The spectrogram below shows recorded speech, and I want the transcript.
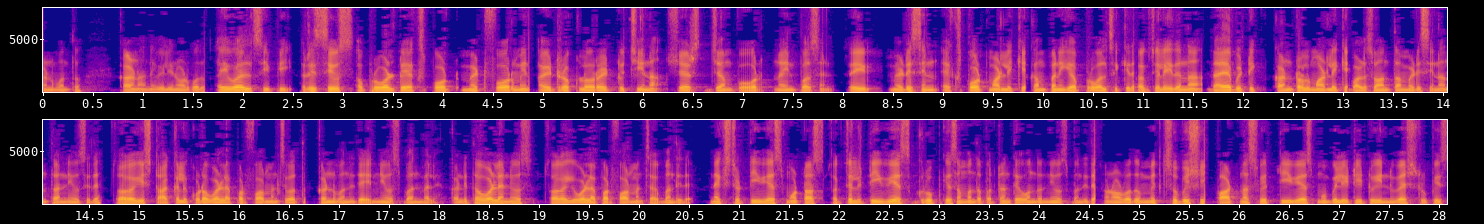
ಕಂಡು ಬಂತು. ಕಾರಣ ನೀವು ಇಲ್ಲಿ ನೋಡಬಹುದು IOL C P receives approval to export metformin hydrochloride to China shares jump over nine percent ಈ ಮೆಡಿಸಿನ್ ಎಕ್ಸ್ಪೋರ್ಟ್ ಮಾಡ್ಲಿಕ್ಕೆ ಕಂಪನಿಗೆ ಅಪ್ರೂವಲ್ ಸಿಕ್ಕಿದೆ. ಆಕ್ಚುಲಿ ಇದನ್ನ ಡಯಾಬಿಟಿಕ್ ಕಂಟ್ರೋಲ್ ಮಾಡ್ಲಿಕ್ಕೆ ಬಳಸುವಂತ ಮೆಡಿಸಿನ್ ಅಂತ ನ್ಯೂಸ್ ಇದೆ. ಸೊ ಹಾಗಾಗಿ ಸ್ಟಾಕ್ ಅಲ್ಲಿ ಕೂಡ ಒಳ್ಳೆ ಪರ್ಫಾರ್ಮೆನ್ಸ್ ಇವತ್ತು ಕಂಡು ಬಂದಿದೆ. ನ್ಯೂಸ್ ಬಂದ್ಮೇಲೆ ಖಂಡಿತ ಒಳ್ಳೆ ನ್ಯೂಸ್ ಸೊ ಹಾಗಾಗಿ ಒಳ್ಳೆ ಪರ್ಫಾರ್ಮೆನ್ಸ್ ಆಗಿ ಬಂದಿದೆ. ನೆಕ್ಸ್ಟ್ ಟಿವಿಎಸ್ ಮೋಟಾರ್ಸ್ ಆಕ್ಚುಲಿ ಟಿವಿಎಸ್ ಗ್ರೂಪ್ಗೆ ಸಂಬಂಧಪಟ್ಟಂತೆ ಒಂದು ನ್ಯೂಸ್ ಬಂದಿದೆ. ನೋಡಬಹುದು Mitsubishi partners with TVS Mobility to invest rupees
